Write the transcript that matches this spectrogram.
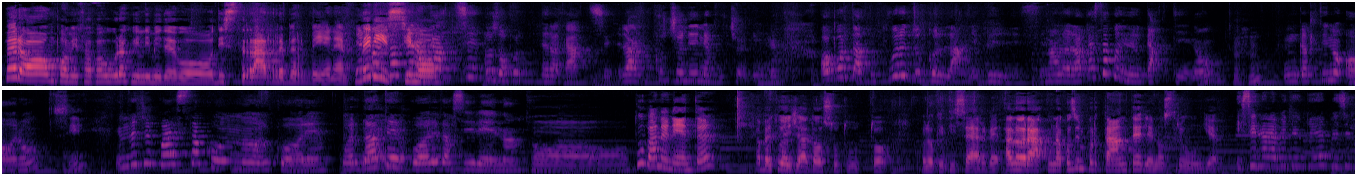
Però un po' mi fa paura, quindi mi devo distrarre per bene. E Benissimo. Ragazzi, cosa ho portato? Ragazzi, ra- cuccioline, cuccioline. Ho portato pure giocollane, bellissime. Allora, questa con il gattino, Mhm, un gattino oro. Sì. Invece questa con il cuore. Guardate bella. il cuore da sirena. Oh, tu Vane niente? Vabbè, tu hai già addosso tutto quello che ti serve. Allora, una cosa importante, le nostre unghie. E se non avete ancora preso il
